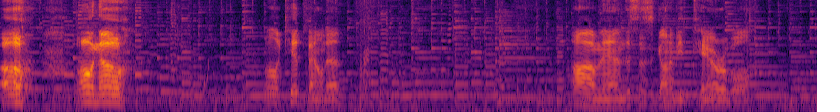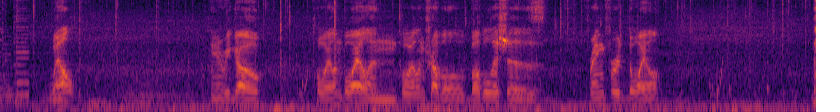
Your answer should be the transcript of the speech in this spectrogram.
oh. Oh no. Well, a kid found it. Oh man, this is gonna be terrible. Welp. Here we go. Toil and boil and toil and trouble. Bubblicious. Frankfurt Doyle.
